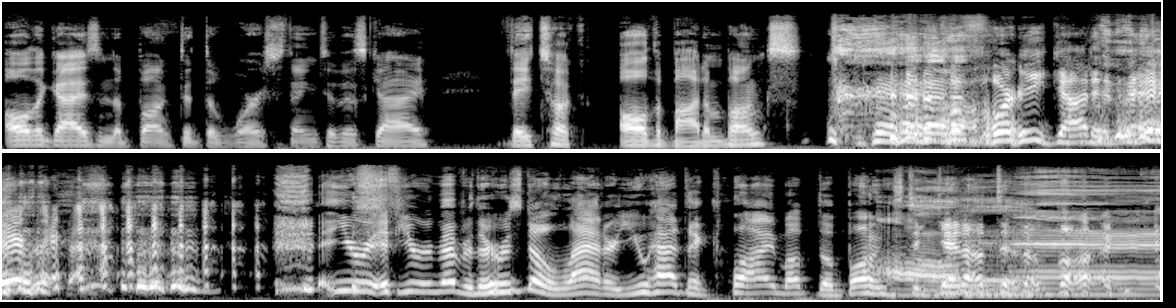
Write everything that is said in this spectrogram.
all the guys in the bunk did the worst thing to this guy. They took all the bottom bunks before he got in there. you were, if you remember, there was no ladder. You had to climb up the bunks to get up to the bunk.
